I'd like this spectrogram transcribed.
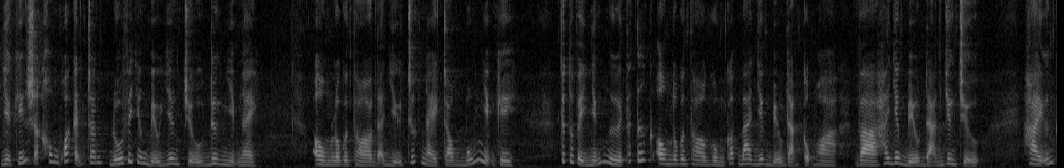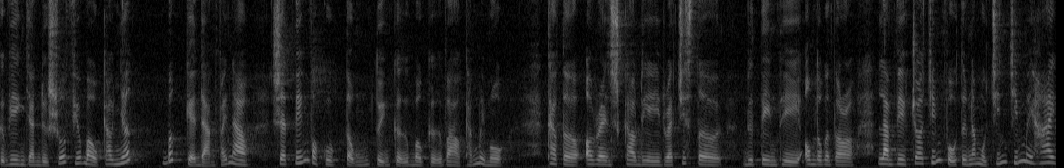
dự kiến sẽ không quá cạnh tranh đối với dân biểu dân chủ đương nhiệm này. Ông Lowenthal đã giữ chức này trong 4 nhiệm kỳ. Thưa quý vị, những người thách thức ông Lowenthal gồm có 3 dân biểu đảng Cộng Hòa và hai dân biểu đảng Dân Chủ. Hai ứng cử viên giành được số phiếu bầu cao nhất, bất kể đảng phái nào, sẽ tiến vào cuộc tổng tuyển cử bầu cử vào tháng 11. Theo tờ Orange County Register đưa tin thì ông Lowenthal làm việc cho chính phủ từ năm 1992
